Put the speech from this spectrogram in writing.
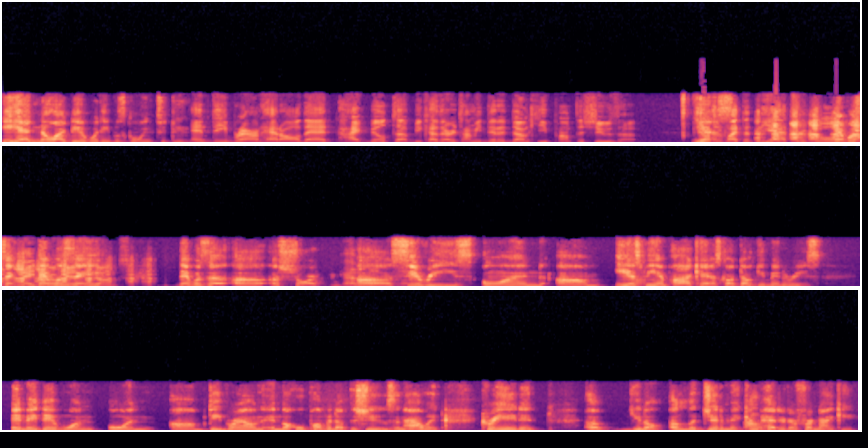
He had no idea what he was going to do. And Dee Brown had all that hype built up because every time he did a dunk, he pumped the shoes up. It Yes. just like the theatrical There was a- there was a- dunks. there was a a, a short uh, series on um, ESPN podcast called Documentaries, and they did one on um, Dee Brown and the whole pumping up the shoes and how it created a you know a legitimate competitor for Nike.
